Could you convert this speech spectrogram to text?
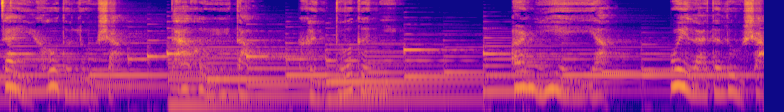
在以后的路上，他会遇未来的路上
